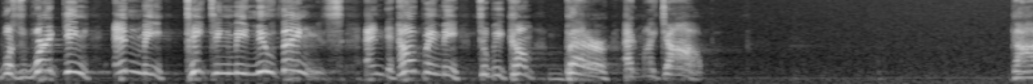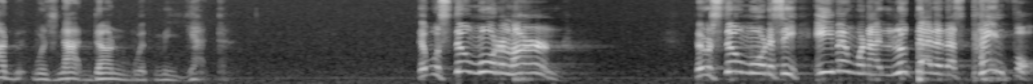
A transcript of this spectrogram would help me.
was working in me, teaching me new things and helping me to become better at my job. God was not done with me yet. There was still more to learn. There was still more to see. Even when I looked at it as painful,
